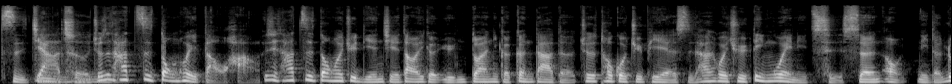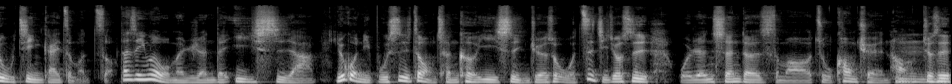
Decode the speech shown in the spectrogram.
自驾车，嗯，就是它自动会导航，而且它自动会去连接到一个云端，一个更大的，就是透过 GPS，它会去定位你此生哦，你的路径该怎么走。但是因为我们人的意识啊，如果你不是这种乘客意识，你觉得说我自己就是我人生的什么主控权哈、嗯，就是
